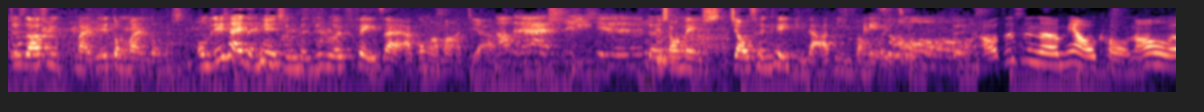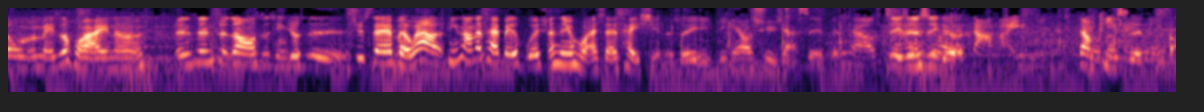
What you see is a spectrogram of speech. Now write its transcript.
就是要去买这些动漫的东西。我们接下来一整天的行程就是会废在阿公阿妈家，然后等下来吃一些。对小美脚程可以抵达的地方为没主。错对，好，这是呢庙口，然后我们我们每次回来呢，人生最重要的事情就是去 Seven。我想平常在台北都不会去，但是因为回来实在太闲了，所以一定要去一下 Seven。这里真的是一个大买一轮。非常 peace 的地方。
